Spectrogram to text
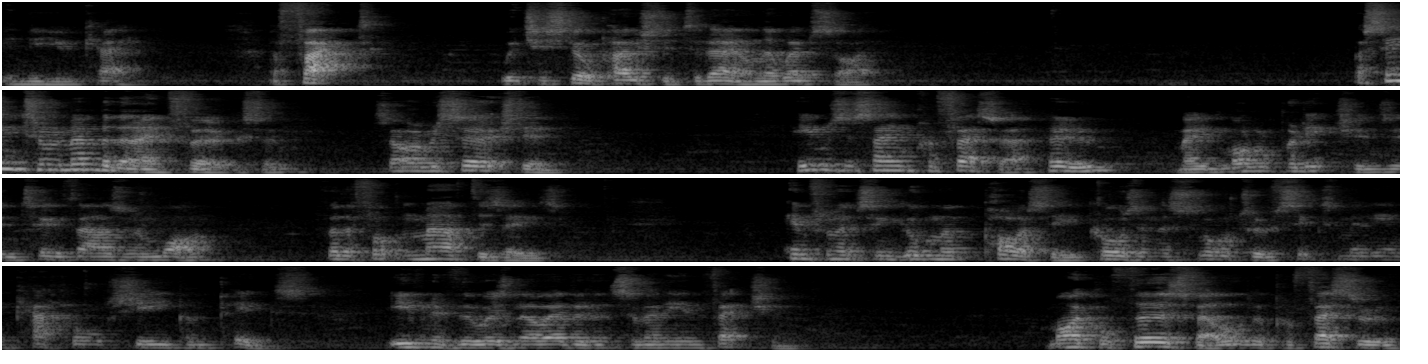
in the UK, a fact which is still posted today on their website. I seem to remember the name Ferguson, so I researched him. He was the same professor who made model predictions in 2001 for the foot and mouth disease, influencing government policy causing the slaughter of 6 million cattle, sheep and pigs, even if there was no evidence of any infection. Michael Thrusfield, a professor of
